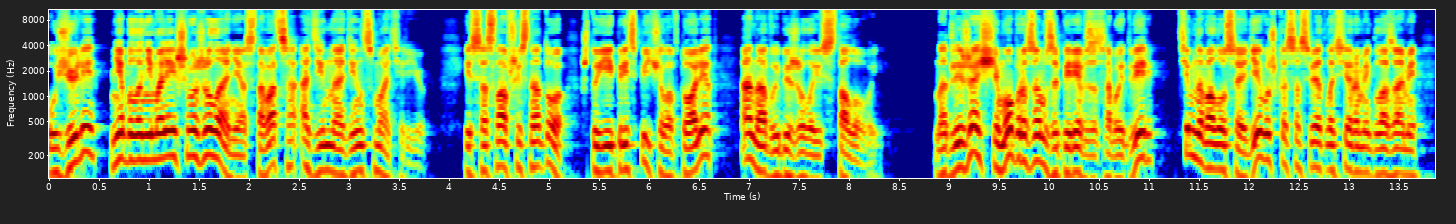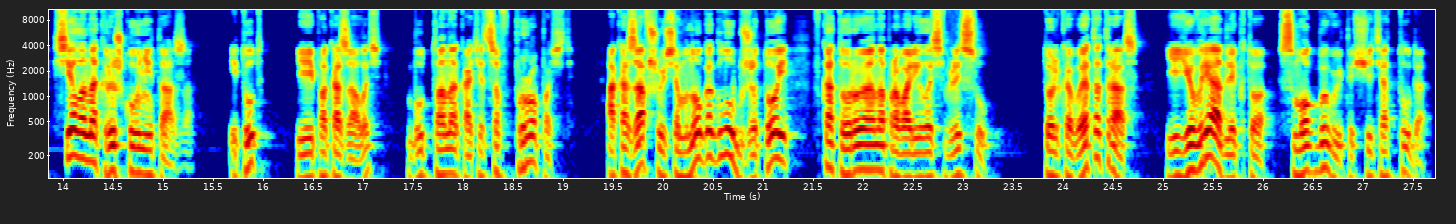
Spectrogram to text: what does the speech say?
У Жюли не было ни малейшего желания оставаться один на один с матерью, и, сославшись на то, что ей приспичило в туалет, она выбежала из столовой. Надлежащим образом, заперев за собой дверь, темноволосая девушка со светло-серыми глазами села на крышку унитаза. И тут ей показалось, будто она катится в пропасть, оказавшуюся много глубже той, в которую она провалилась в лесу. Только в этот раз ее вряд ли кто смог бы вытащить оттуда.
